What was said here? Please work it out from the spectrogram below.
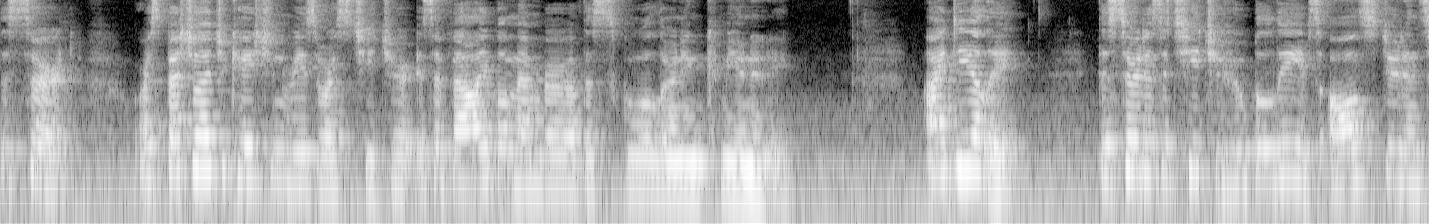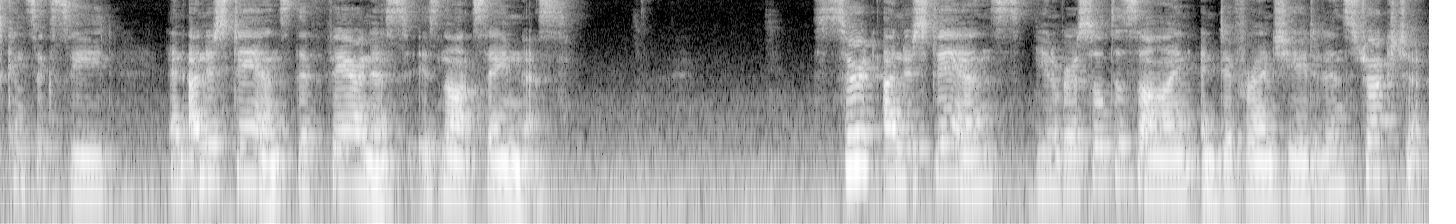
The SERT, or Special Education Resource Teacher, is a valuable member of the school learning community. Ideally, the SERT is a teacher who believes all students can succeed and understands that fairness is not sameness. SERT understands universal design and differentiated instruction,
